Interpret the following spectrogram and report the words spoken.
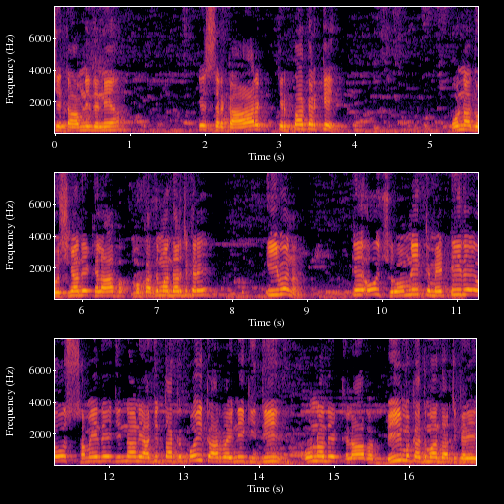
ਚੇਤਾਵਨੀ ਦਿੰਦੇ ਆ ਕਿ ਸਰਕਾਰ ਕਿਰਪਾ ਕਰਕੇ ਉਹਨਾਂ ਦੋਸ਼ੀਆਂ ਦੇ ਖਿਲਾਫ ਮੁਕੱਦਮਾ ਦਰਜ ਕਰੇ। ਈਵਨ ਕਿ ਉਹ ਸ਼੍ਰੋਮਣੀ ਕਮੇਟੀ ਦੇ ਉਸ ਸਮੇਂ ਦੇ ਜਿਨ੍ਹਾਂ ਨੇ ਅੱਜ ਤੱਕ ਕੋਈ ਕਾਰਵਾਈ ਨਹੀਂ ਕੀਤੀ, ਉਹਨਾਂ ਦੇ ਖਿਲਾਫ ਵੀ ਮੁਕੱਦਮਾ ਦਰਜ ਕਰੇ,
